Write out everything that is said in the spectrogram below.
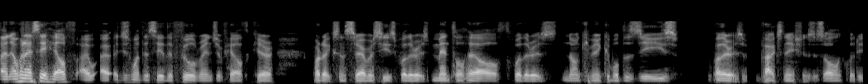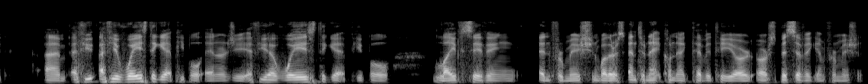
And when I say health, I, I just want to say the full range of healthcare products and services, whether it's mental health, whether it's non-communicable disease, whether it's vaccinations, it's all included. Um, if you if you have ways to get people energy, if you have ways to get people life-saving information, whether it's internet connectivity or, or specific information,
